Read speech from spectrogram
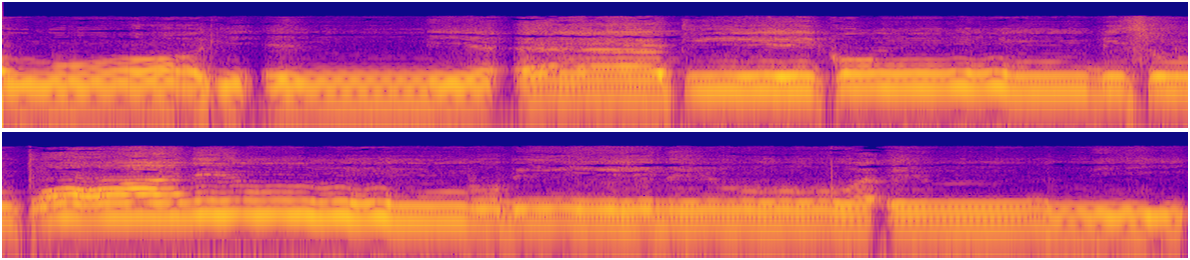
الله إني آتيكم بسلطان مبين وإني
